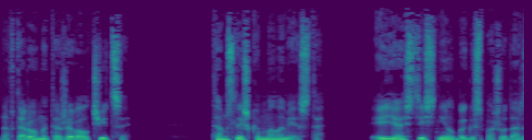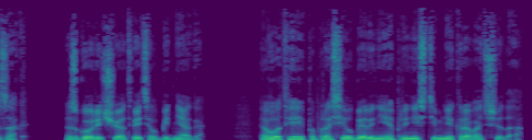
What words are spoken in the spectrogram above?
на втором этаже волчицы. Там слишком мало места. И я стеснил бы госпожу Дарзак, — с горечью ответил бедняга. Вот я и попросил Берне принести мне кровать сюда.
